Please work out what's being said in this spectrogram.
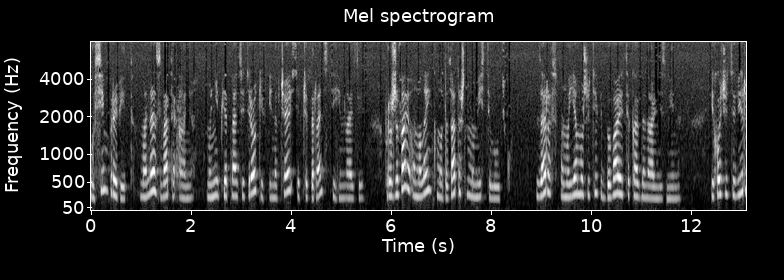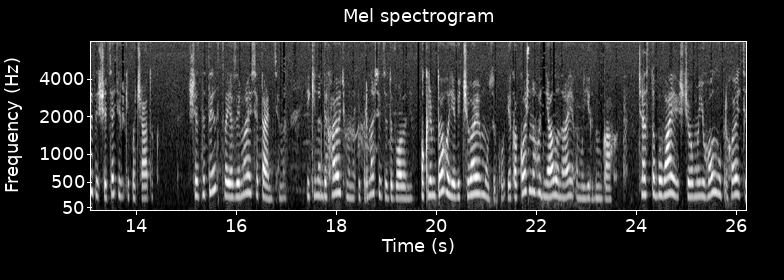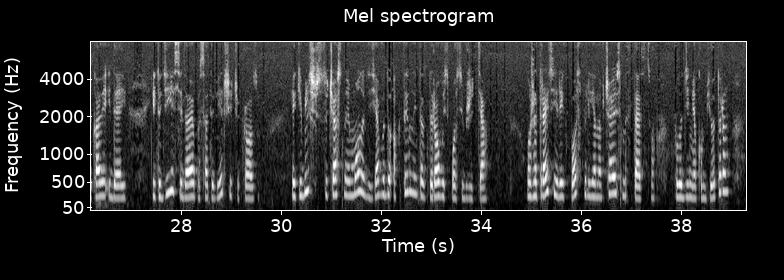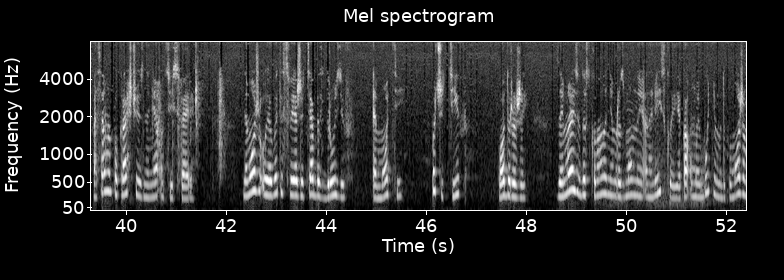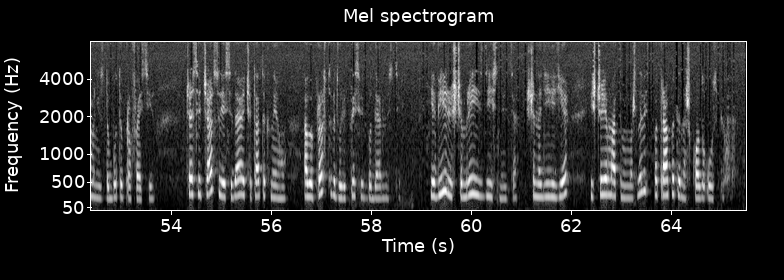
Усім привіт! Мене звати Аня. Мені 15 років і навчаюся в 14-й гімназії. Проживаю у маленькому та затишному місті Луцьку. Зараз у моєму житті відбуваються кардинальні зміни. І хочеться вірити, що це тільки початок. Ще з дитинства я займаюся танцями, які надихають мене і приносять задоволення. Окрім того, я відчуваю музику, яка кожного дня лунає у моїх думках. Часто буває, що у мою голову приходять цікаві ідеї, і тоді я сідаю писати вірші чи прозу. Як і більшість сучасної молоді, я веду активний та здоровий спосіб життя. Уже третій рік поспіль я навчаюсь мистецтву, володіння комп'ютером, а саме покращую знання у цій сфері. Не можу уявити своє життя без друзів, емоцій, почуттів, подорожей. Займаюсь вдосконаленням розмовної англійської, яка у майбутньому допоможе мені здобути професію. Час від часу я сідаю читати книгу, аби просто відволіктись від буденності. Я вірю, що мрії здійснюються, що надія є і що я матиму можливість потрапити на школу успіху.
